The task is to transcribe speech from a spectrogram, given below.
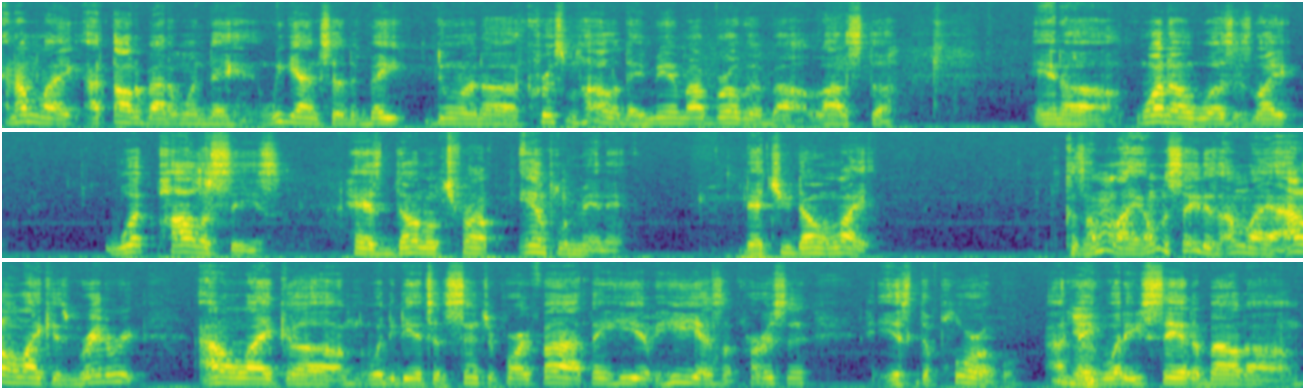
and I'm like, I thought about it one day. We got into a debate during a Christmas holiday, me and my brother about a lot of stuff. And uh, one of them was is like, what policies has Donald Trump implemented that you don't like? Because I'm like, I'm gonna say this. I'm like, I don't like his rhetoric. I don't like uh, what he did to the Central Park Five. I think he he as a person is deplorable. I Yeah. think what he said about um,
